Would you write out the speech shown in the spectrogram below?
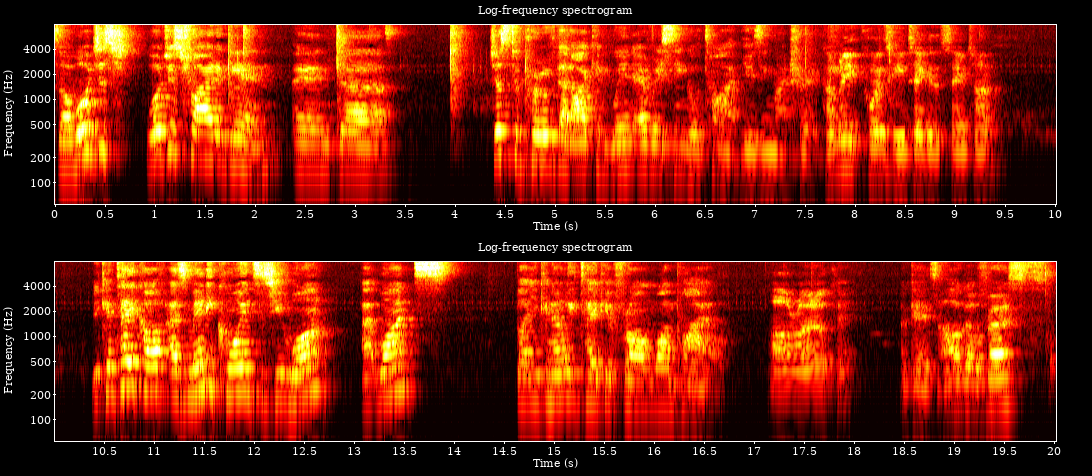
So we'll just we'll just try it again, and uh, just to prove that I can win every single time using my trick. How many coins can you take at the same time? You can take off as many coins as you want at once, but you can only take it from one pile. Alright, okay. Okay, so I'll go first.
